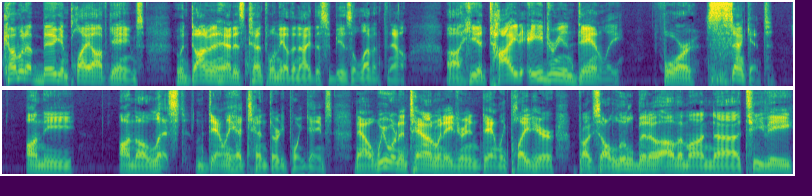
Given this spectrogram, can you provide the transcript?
coming up big in playoff games. When Donovan had his 10th one the other night, this would be his 11th now. Uh, he had tied Adrian Dantley for second on the on the list. Dantley had 10 30 point games. Now, we weren't in town when Adrian Dantley played here. Probably saw a little bit of, him on uh, TV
